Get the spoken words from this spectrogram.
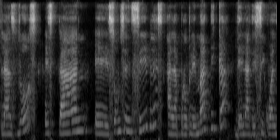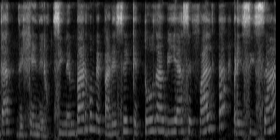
Las dos están, eh, son sensibles a la problemática de la desigualdad de género. Sin embargo, me parece que todavía hace falta precisar,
